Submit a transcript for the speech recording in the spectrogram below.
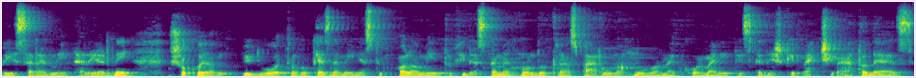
részeredményt elérni. Sok olyan ügy volt, amikor kezdeményeztünk valamit, a Fidesz nemet mondott rá, az pár hónap múlva meg kormányintézkedésként megcsinálta, de ez,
